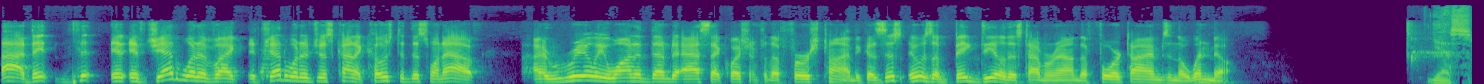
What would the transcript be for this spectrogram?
Ah, they th- if Jed would have like if Jed would have just kind of coasted this one out, I really wanted them to ask that question for the first time because this it was a big deal this time around. The four times in the windmill. Yes.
